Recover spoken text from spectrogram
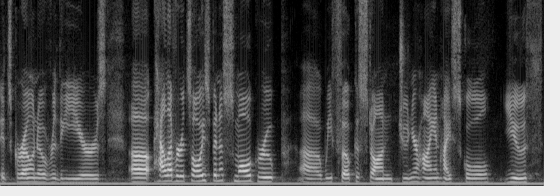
it's grown over the years. Uh, however, it's always been a small group. Uh, we focused on junior high and high school youth.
